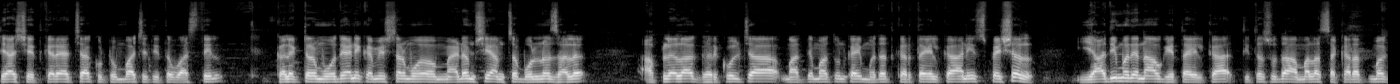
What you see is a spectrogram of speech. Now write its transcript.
त्या शेतकऱ्याच्या कुटुंबाचे तिथं वाचतील. कलेक्टर मोदी आणि कमिशनर मो मॅडमशी आमचं बोलणं झालं. आपल्याला घरकुलच्या माध्यमातून काही मदत करता येईल का? आणि स्पेशल यादीमध्ये नाव घेता येईल का? तिथंसुद्धा आम्हाला सकारात्मक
